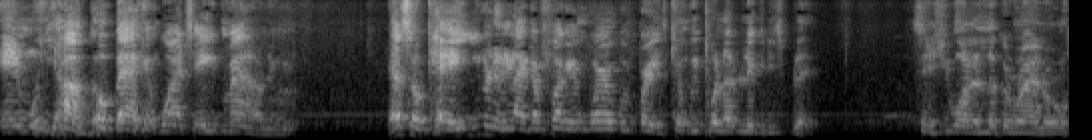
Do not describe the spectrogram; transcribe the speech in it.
And when y'all go back and watch 8 Mile, nigga, that's okay. You look like a fucking worm with braids. Can we pull up Lickety Split? Since you want to look around the room.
